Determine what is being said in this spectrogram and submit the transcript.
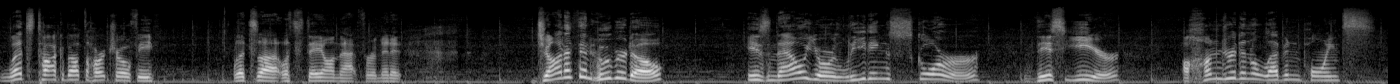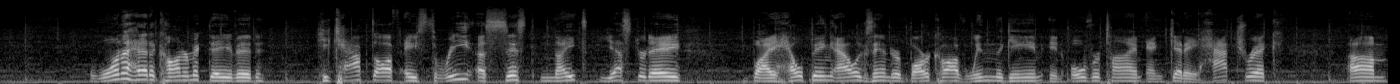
let's talk about the Hart Trophy. Let's uh, let's stay on that for a minute. Jonathan Huberdeau is now your leading scorer this year, 111 points, one ahead of Connor McDavid. He capped off a three assist night yesterday by helping Alexander Barkov win the game in overtime and get a hat trick. Um,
